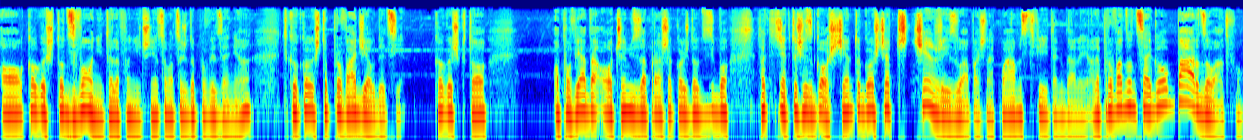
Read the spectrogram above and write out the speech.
o kogoś, kto dzwoni telefonicznie, co ma coś do powiedzenia, tylko kogoś, kto prowadzi audycję. Kogoś, kto opowiada o czymś, zaprasza kogoś do audycji, bo faktycznie jak ktoś jest gościem, to gościa ciężej złapać na kłamstwie i tak dalej, ale prowadzącego bardzo łatwo.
